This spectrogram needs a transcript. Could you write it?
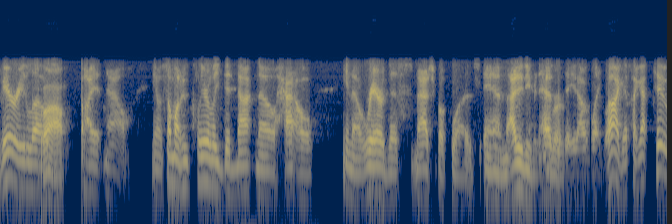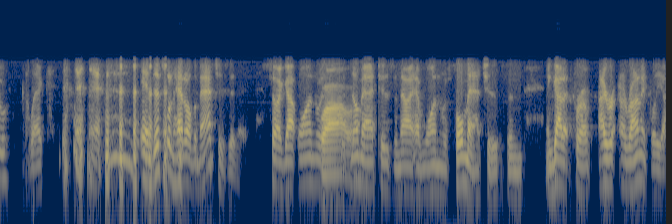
very low Wow. buy it now. You know, someone who clearly did not know how, you know, rare this matchbook was. And I didn't even hesitate. I was like, well, I guess I got two. Click. and this one had all the matches in it. So I got one with, Wow. with no matches, and now I have one with full matches, and and got it for a, ironically a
